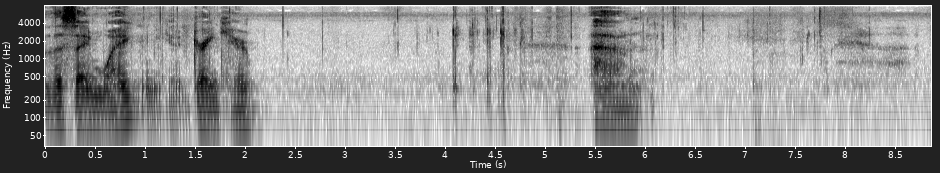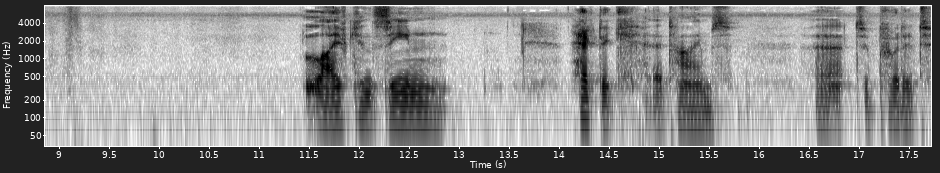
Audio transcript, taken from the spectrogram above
the same way. Let me get a drink here. Um, life can seem hectic at times, uh, to put it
